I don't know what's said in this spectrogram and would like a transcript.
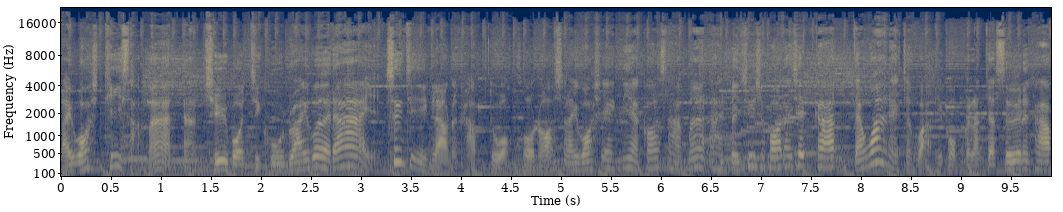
Light Watch ที่สามารถอ่านชื่อบน Jiku Driver ได้ ซึ่งจริงๆแล้วนะครับ ตัว Chronos Light Watch เองเนี่ยก็สามารถอ่านเป็นชื่อเฉพาะได้เช่นกัน แต่ว่าในจังหวะที่ผมกำลังจะซื้อนะครับ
